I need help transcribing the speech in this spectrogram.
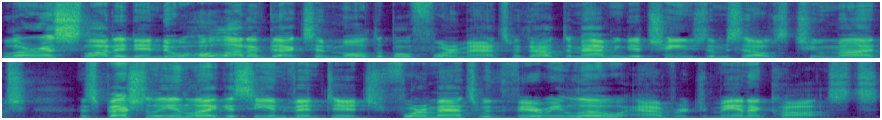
Lurrus slotted into a whole lot of decks in multiple formats without them having to change themselves too much, especially in Legacy and Vintage, formats with very low average mana costs.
